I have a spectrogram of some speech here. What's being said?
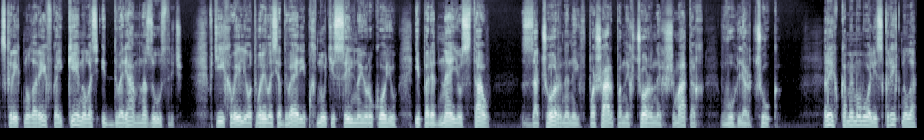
скрикнула Ривка і кинулась ід дверям назустріч. В тій хвилі отворилися двері, пхнуті сильною рукою, і перед нею став зачорнений в пошарпаних чорних шматах вуглярчук. Ривка мимоволі скрикнула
